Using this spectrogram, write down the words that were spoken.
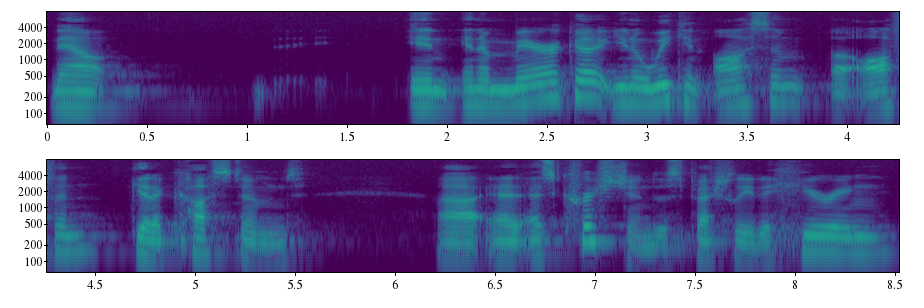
Now, in, in America, you know, we can awesome, uh, often get accustomed uh, as Christians, especially, to hearing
